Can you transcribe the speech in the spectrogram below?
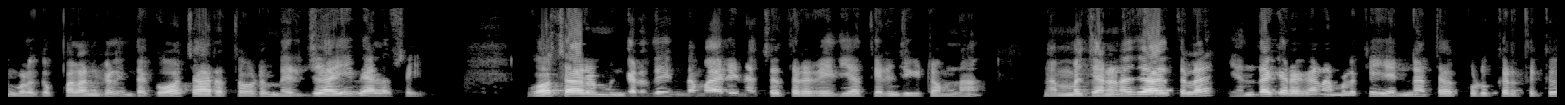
உங்களுக்கு பலன்கள் இந்த கோச்சாரத்தோடு மெர்ஜாகி வேலை செய்யும். கோசாரம்ங்கிறது இந்த மாதிரி நட்சத்திர ரீதியாக தெரிஞ்சுக்கிட்டோம்னா நம்ம ஜனனஜாதத்தில் எந்த கிரகம் நம்மளுக்கு என்னத்தை கொடுக்கறதுக்கு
